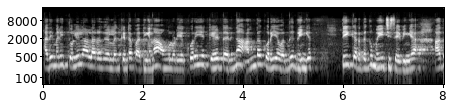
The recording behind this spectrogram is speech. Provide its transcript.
அதே மாதிரி தொழிலாளர்கள்கிட்ட பார்த்தீங்கன்னா அவங்களுடைய குறையை கேட்டறிந்து அந்த குறையை வந்து நீங்கள் தீக்கிறதுக்கு முயற்சி செய்வீங்க. அது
